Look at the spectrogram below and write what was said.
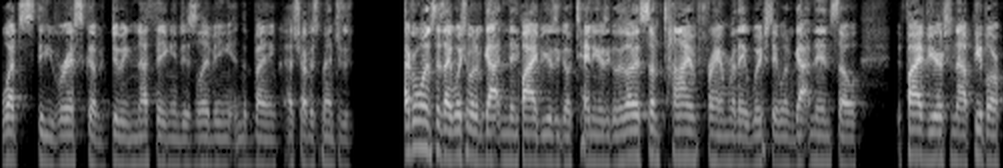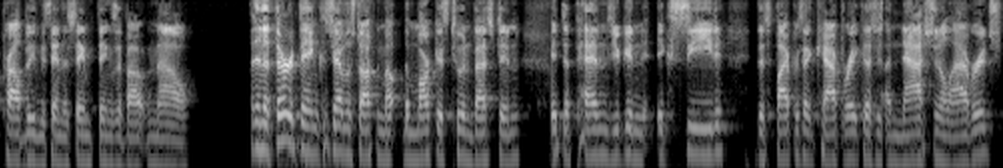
what's the risk of doing nothing and just living in the bank? As Travis mentioned, everyone says, I wish I would have gotten in five years ago, 10 years ago. There's always some time frame where they wish they would have gotten in. So five years from now, people are probably be saying the same things about now. And then the third thing, because Travis was talking about the markets to invest in, it depends. You can exceed this 5% cap rate because it's a national average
